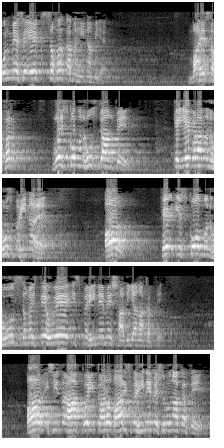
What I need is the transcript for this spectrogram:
ان میں سے ایک سفر کا مہینہ بھی ہے۔ ماہ سفر، وہ اس کو منحوس جانتے کہ یہ بڑا منحوس مہینہ ہے۔ اور پھر اس کو منحوس سمجھتے ہوئے اس مہینے میں شادیاں نہ کرتے۔ اور اسی طرح کوئی کاروبار اس مہینے میں شروع نہ کرتے۔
